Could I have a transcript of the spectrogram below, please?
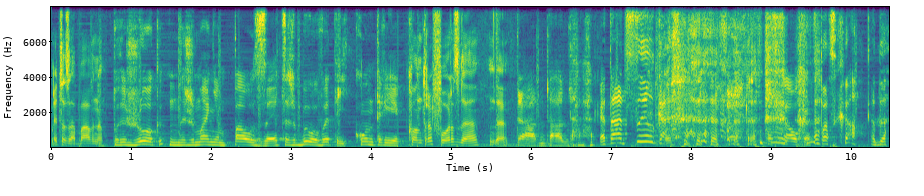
это забавно. Прыжок нажиманием паузы, это же было в этой контре... Контрафорс, да, да. Да, да, да. Это отсылка! Пасхалка. Пасхалка, да.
